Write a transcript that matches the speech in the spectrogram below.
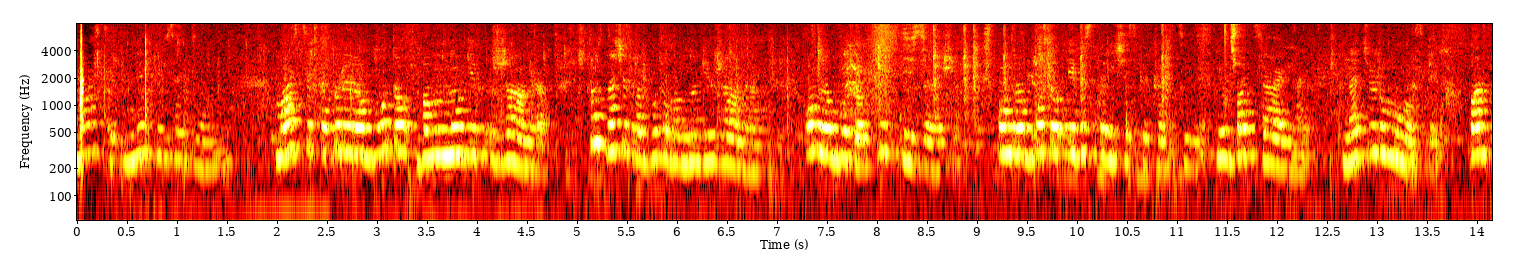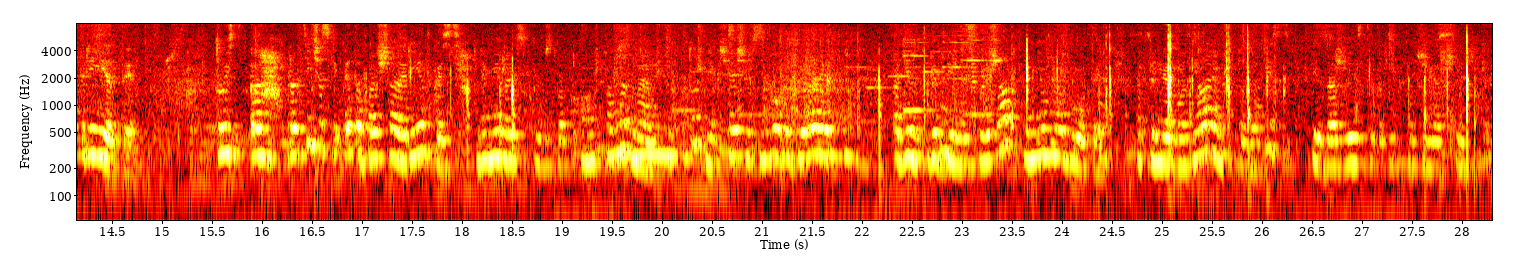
мастер непревзойденный. Мастер, который работал во многих жанрах. Что значит работал во многих жанрах? Он работал и в пейзаже, он работал и в исторической картине, и в батальной, натюрморты, портреты. То есть э, практически это большая редкость для мира искусства, потому что мы знаем, что художник чаще всего выбирает один любимый свой жанр и в нем работает. Например, мы знаем, что вот есть пейзажисты, таких, например, Шишкин.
